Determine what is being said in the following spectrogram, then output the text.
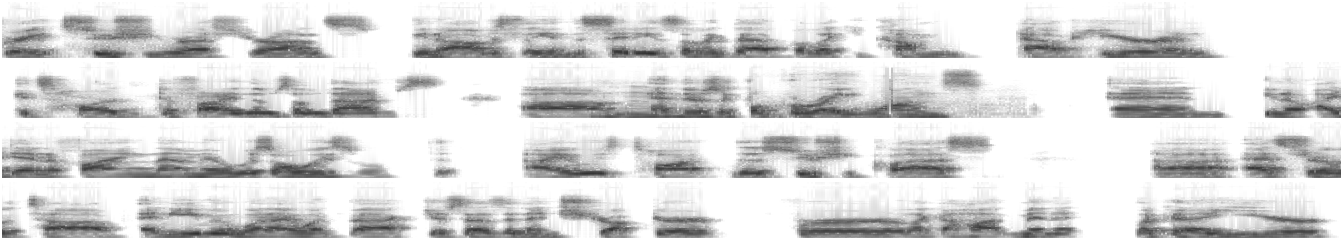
great sushi restaurants, you know, obviously in the city and stuff like that. But like you come out here and it's hard to find them sometimes. Um, mm-hmm. And there's like great ones, and you know, identifying them. It was always I always taught the sushi class uh, at Sur La Table, and even when I went back just as an instructor for like a hot minute, like a year,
